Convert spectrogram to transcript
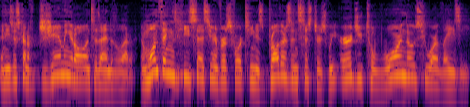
And he's just kind of jamming it all into the end of the letter. And one thing he says here in verse 14 is, brothers and sisters, we urge you to warn those who are lazy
